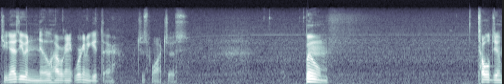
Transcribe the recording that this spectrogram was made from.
Do you guys even know how we're gonna we're gonna get there? Just watch us. Boom. Told you.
